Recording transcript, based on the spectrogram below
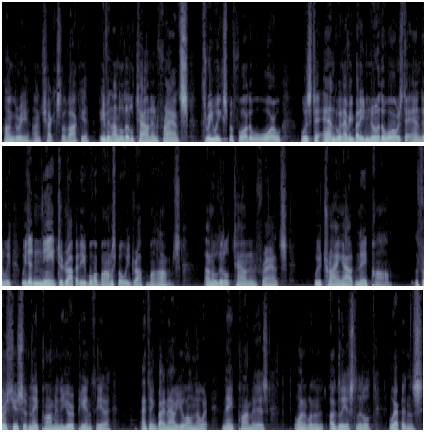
Hungary, on Czechoslovakia, even on a little town in France three weeks before the war was to end, when everybody knew the war was to end, and we, we didn't need to drop any more bombs, but we dropped bombs on a little town in France. We were trying out napalm the first use of napalm in the European theater. I think by now you all know it. Napalm is one of, one of the ugliest little weapons,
